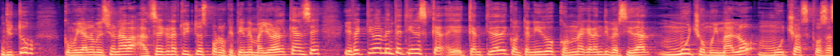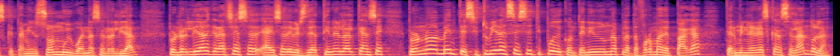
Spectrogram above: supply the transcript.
YouTube, como ya lo mencionaba, al ser gratuito es por lo que tiene mayor alcance y efectivamente tienes eh, cantidad de contenido con una gran diversidad, mucho, muy malo, muchas cosas que también son muy buenas en realidad, pero en realidad gracias a esa diversidad tiene el alcance, pero nuevamente, si tuvieras ese tipo de contenido en una plataforma de paga, terminarías cancelándola.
